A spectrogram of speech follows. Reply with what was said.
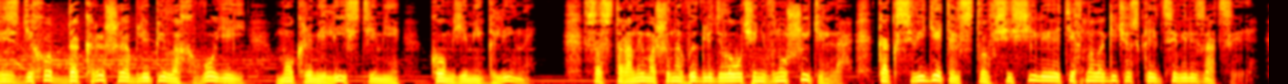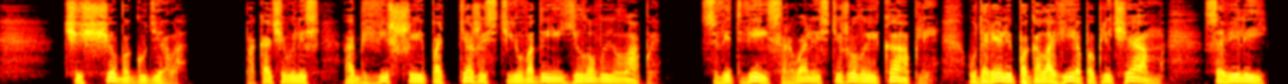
вездеход до крыши облепила хвоей, мокрыми листьями, комьями глины. Со стороны машина выглядела очень внушительно, как свидетельство всесилия технологической цивилизации. Чищоба гудела. Покачивались обвисшие под тяжестью воды еловые лапы. С ветвей срывались тяжелые капли, ударяли по голове, по плечам. Савелий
